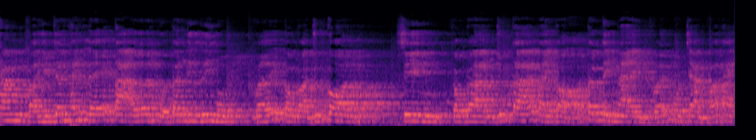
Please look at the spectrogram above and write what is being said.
thăm và hiệp dân thánh lễ tạ ơn của tân linh linh mục với cộng đoàn chúng con xin cộng đoàn chúng ta bày tỏ tâm tình này với một tràng pháo tay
